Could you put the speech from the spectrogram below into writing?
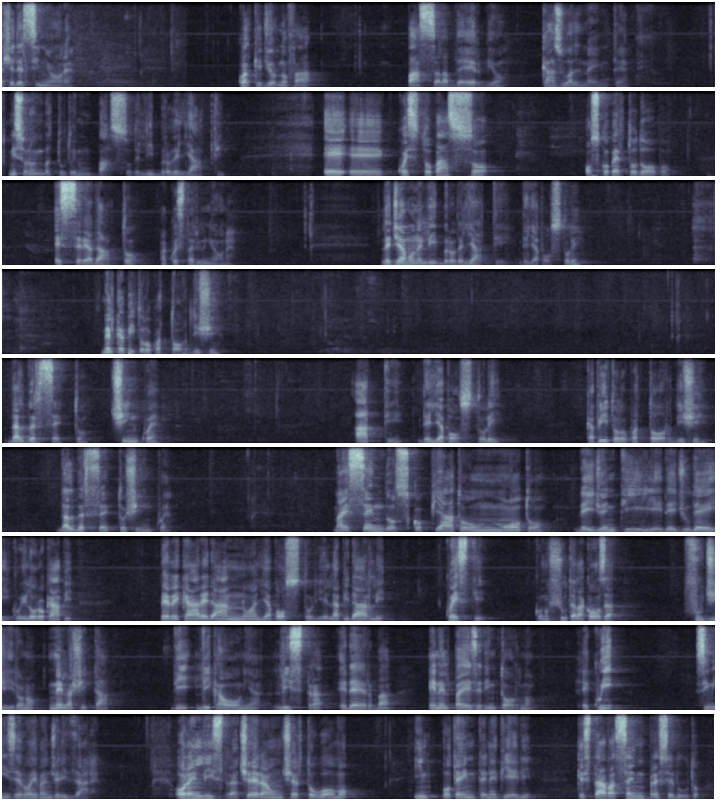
Pace del Signore. Qualche giorno fa passa l'avverbio casualmente. Mi sono imbattuto in un passo del libro degli Atti e eh, questo passo ho scoperto dopo essere adatto a questa riunione. Leggiamo nel libro degli Atti degli Apostoli, nel capitolo 14, dal versetto 5. Atti degli Apostoli, capitolo 14, dal versetto 5. Ma essendo scoppiato un moto dei gentili e dei giudei coi loro capi, per recare danno agli apostoli e lapidarli, questi, conosciuta la cosa, fuggirono nella città di Licaonia, Listra ed Erba e nel paese d'intorno, e qui si misero a evangelizzare. Ora in Listra c'era un certo uomo, impotente nei piedi, che stava sempre seduto,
